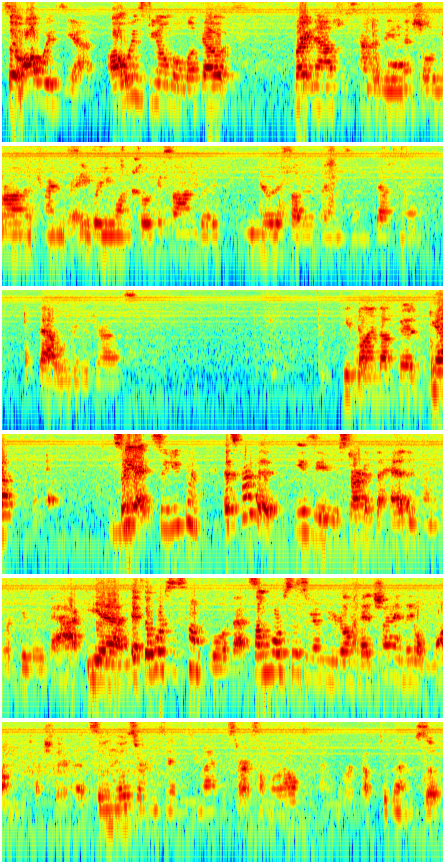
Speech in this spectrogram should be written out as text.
so always, yeah, always be on the lookout. Right now, it's just kind of the initial run of trying to see where you want to focus on. But if you notice other things, then definitely that will get addressed. Teeth lined up good. Yeah. So yeah, so you can. It's kind of easy if you start at the head and kind of work your way back. Yeah. If the horse is comfortable with that, some horses are going to be real head shy and they don't want you to touch their head. So in those circumstances, you might have to start somewhere else and kind of work up to them. So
